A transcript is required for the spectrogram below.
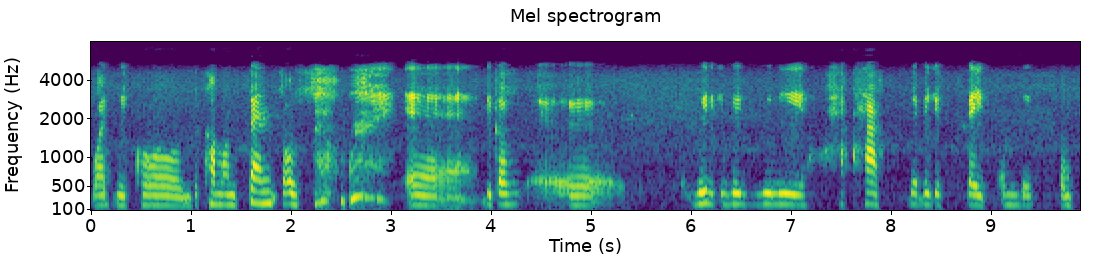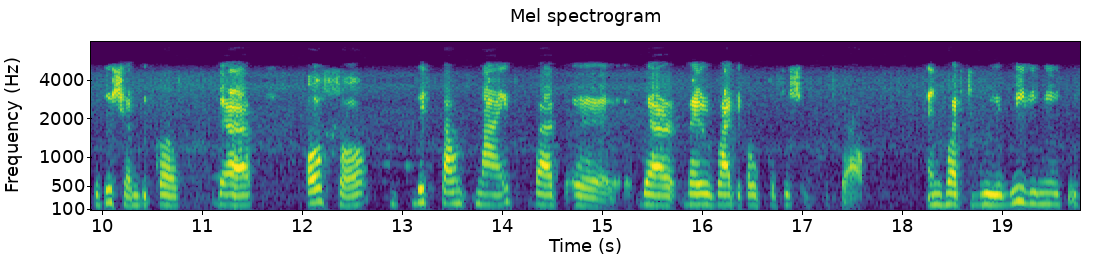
what we call the common sense also, uh, because uh, we, we really ha- have the biggest space on this constitution because there are also this sounds nice, but uh, there are very radical positions as well. And what we really need is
